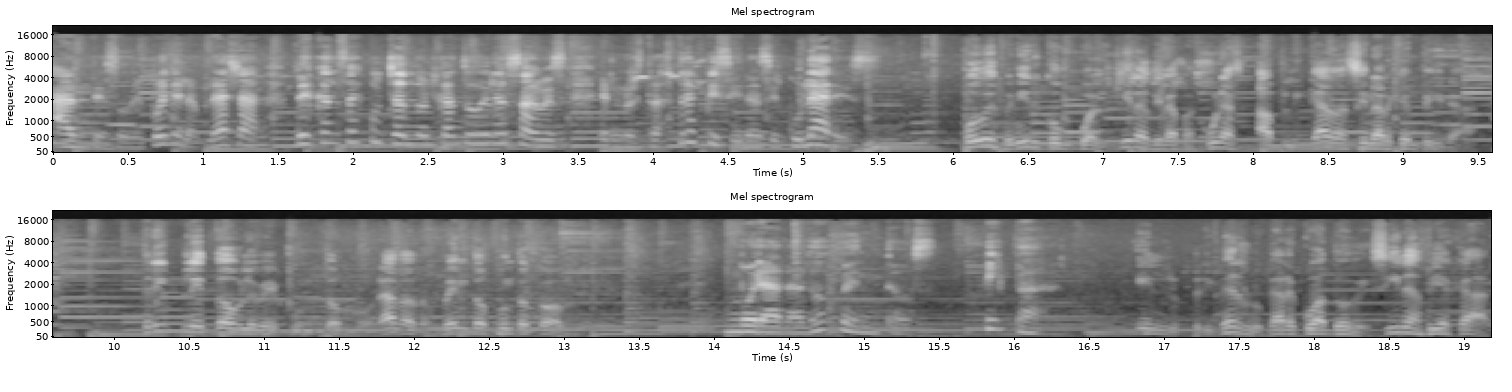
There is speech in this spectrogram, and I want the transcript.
Antes o después de la playa, descansa escuchando el canto de las aves en nuestras tres piscinas circulares. Podés venir con cualquiera de las vacunas aplicadas en Argentina. www.moradadosventos.com Morada Dos Ventos, Pipa. El primer lugar cuando decidas viajar.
